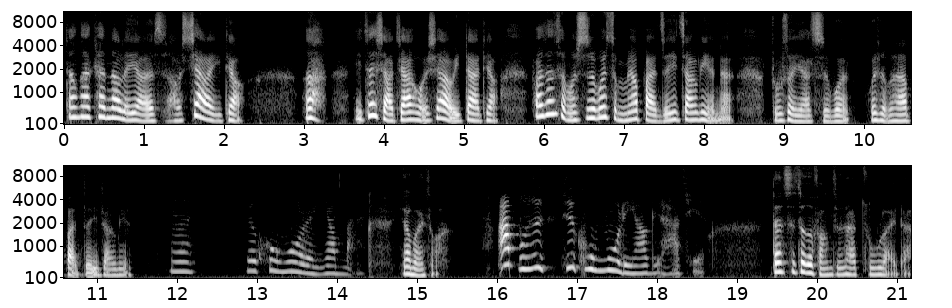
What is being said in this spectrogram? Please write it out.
当他看到雷雅的时候，吓了一跳。啊！你这小家伙吓我一大跳！发生什么事？为什么要板着一张脸呢？竹笋牙齿问。为什么他要板着一张脸？因为，因为库莫林要买。要买什么？啊，不是，是库莫林要给他钱。但是这个房子是他租来的，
